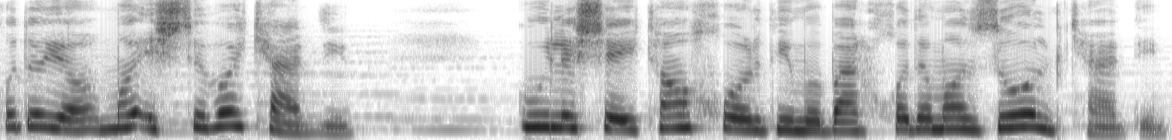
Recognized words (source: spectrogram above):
خدایا ما اشتباه کردیم. گول شیطان خوردیم و بر خودمان ظلم کردیم.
